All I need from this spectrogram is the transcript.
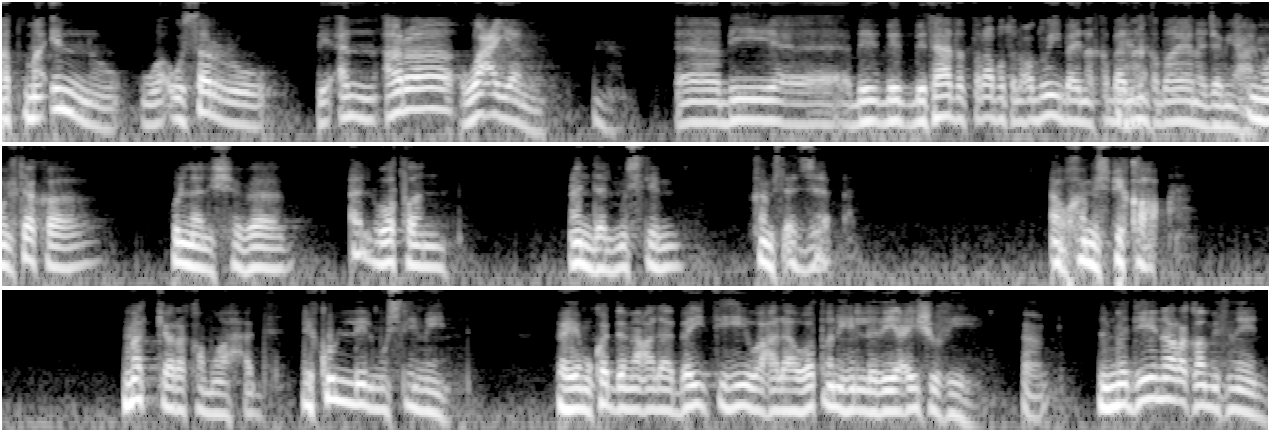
أطمئن وأسر بأن أرى وعيا آه، ب- آه، ب- ب- بهذا الترابط العضوي بين بين قضايانا في جميعا الملتقى قلنا للشباب الوطن عند المسلم خمس أجزاء أو خمس بقاع. مكة رقم واحد لكل المسلمين فهي مقدمة على بيته وعلى وطنه الذي يعيش فيه. نعم. المدينة رقم اثنين.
